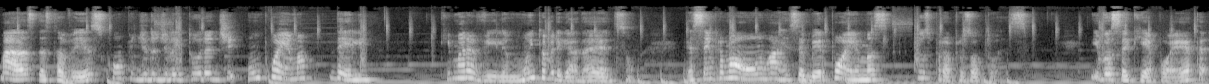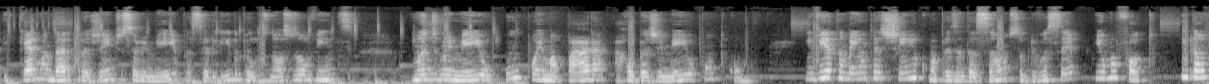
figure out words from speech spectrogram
mas desta vez com o pedido de leitura de um poema dele. Que maravilha! Muito obrigada, Edson. É sempre uma honra receber poemas dos próprios autores. E você que é poeta e quer mandar para gente o seu e-mail para ser lido pelos nossos ouvintes, mande no e-mail umpoemapara@gmail.com. Envia também um textinho com uma apresentação sobre você e uma foto. Então,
